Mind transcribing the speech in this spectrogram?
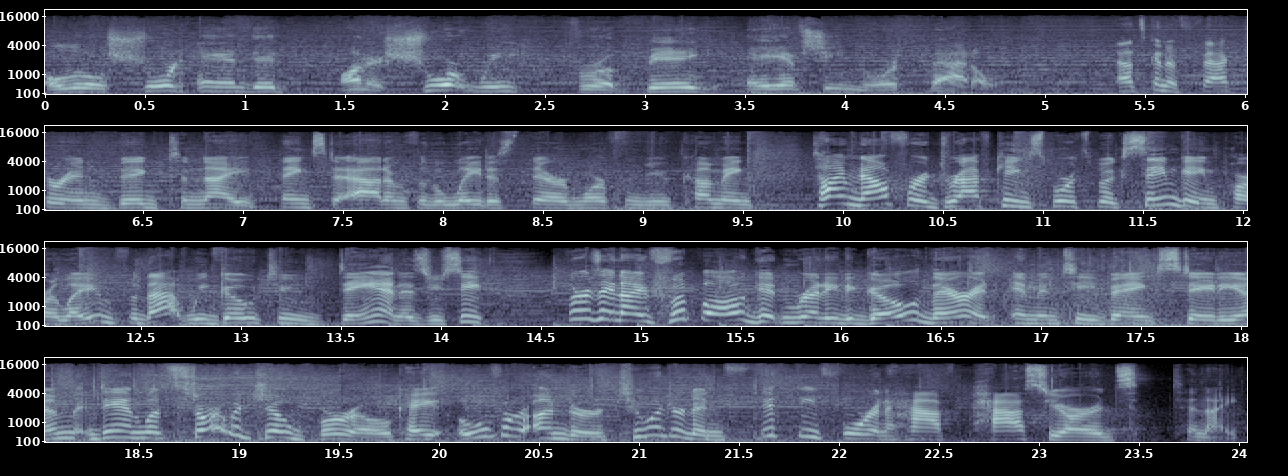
a little short-handed on a short week for a big AFC North battle. That's going to factor in big tonight. Thanks to Adam for the latest there. More from you coming. Time now for a DraftKings Sportsbook same game parlay. And for that, we go to Dan. As you see, Thursday night football getting ready to go there at M&T Bank Stadium. Dan, let's start with Joe Burrow, okay? Over under 254 and a half pass yards tonight.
